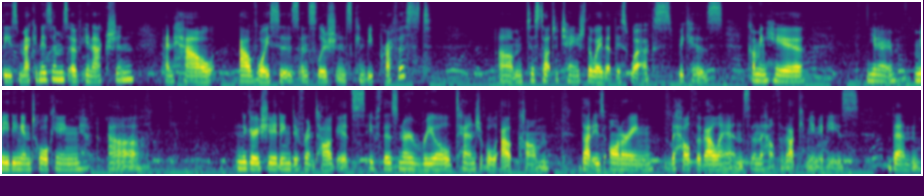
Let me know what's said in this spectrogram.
these mechanisms of inaction and how our voices and solutions can be prefaced um, to start to change the way that this works. Because coming here, you know, meeting and talking, uh, negotiating different targets, if there's no real tangible outcome that is honouring the health of our lands and the health of our communities, then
